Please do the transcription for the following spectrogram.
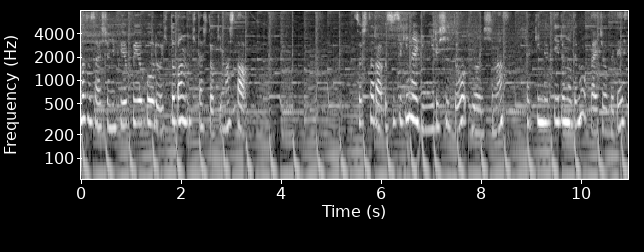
まず最初にぷよぷよボールを一晩浸しておきました。そしたら薄すぎないビニールシートを用意します。100均で売っているのでも大丈夫です。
